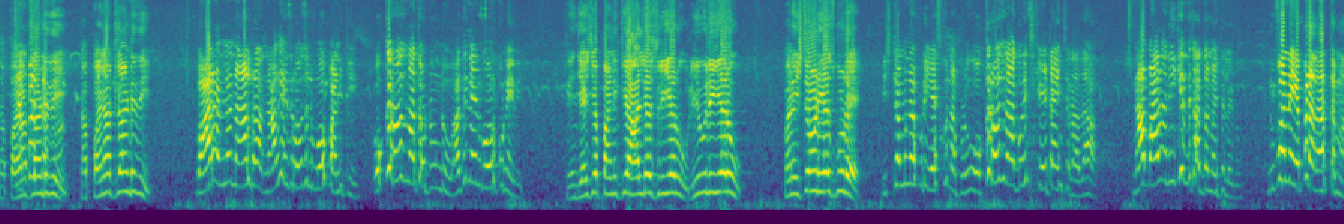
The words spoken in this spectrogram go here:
నా పని అట్లాంటిది. నా పని అట్లాంటిది. వారంలో నాలుగు నాలుగైదు రోజులు పో పనికి. ఒక్క రోజు నాతో ఉండు. అది నేను కోరుకునేది. నేను చేసే పనికి హాలిడేస్లు ఇయ్యరు లీవులు ఇయ్యరు. మన ఇష్టం అని చేసుకుండే ఇష్టం ఉన్నప్పుడు వేసుకున్నప్పుడు ఒక్క రోజు నా గురించి కేటాయించరాదా? నా బాధ నీకెందుకు అర్థమైతలేదు? నువ్వన్నా చెప్పరాదా అత్తమ్మ?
